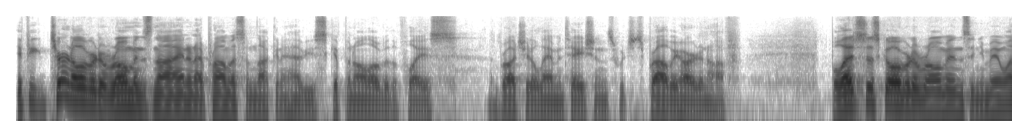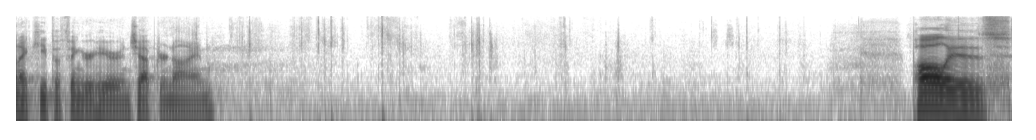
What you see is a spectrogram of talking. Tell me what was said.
If you turn over to Romans 9, and I promise I'm not going to have you skipping all over the place, I brought you to Lamentations, which is probably hard enough. But let's just go over to Romans, and you may want to keep a finger here in chapter 9. Paul is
